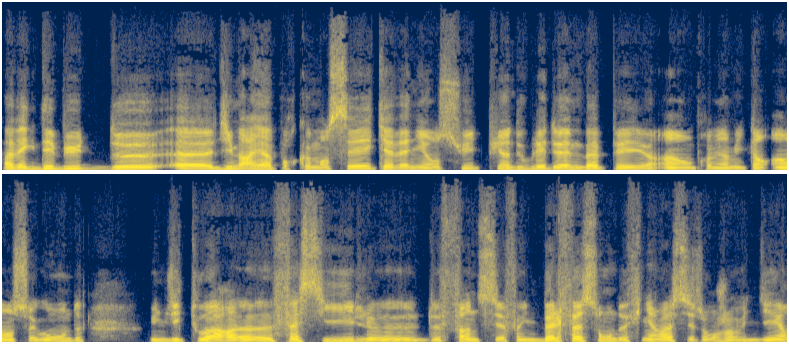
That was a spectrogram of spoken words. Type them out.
avec début de euh, Di Maria pour commencer, Cavani ensuite, puis un doublé de Mbappé, un en première mi-temps, un en seconde. Une victoire euh, facile, euh, de fin de, enfin une belle façon de finir la saison, j'ai envie de dire.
